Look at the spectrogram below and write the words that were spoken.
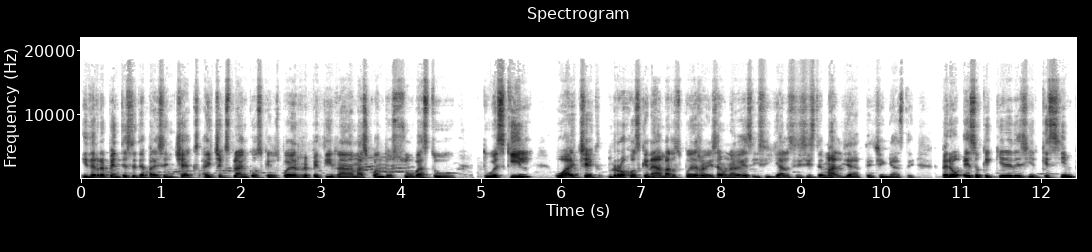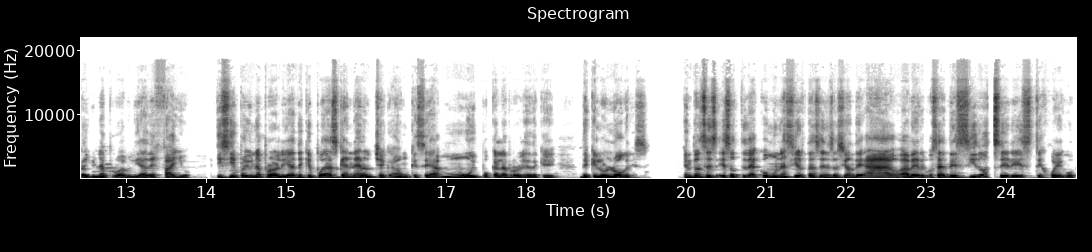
y de repente se te aparecen checks. Hay checks blancos que los puedes repetir nada más cuando subas tu, tu skill o hay checks rojos que nada más los puedes revisar una vez y si ya los hiciste mal ya te chingaste. Pero eso qué quiere decir? Que siempre hay una probabilidad de fallo y siempre hay una probabilidad de que puedas ganar un check, aunque sea muy poca la probabilidad de que, de que lo logres. Entonces, eso te da como una cierta sensación de, ah, a ver, o sea, decido hacer este juego,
